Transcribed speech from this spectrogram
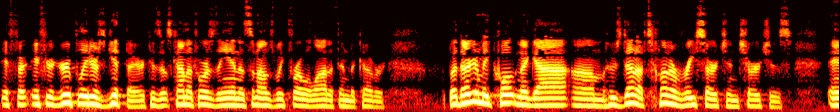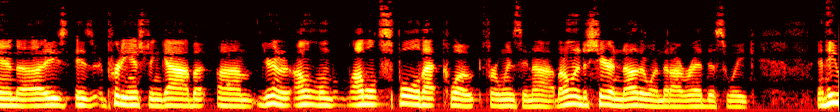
if if your group leaders get there because it's kind of towards the end and sometimes we throw a lot at them to cover. But they're going to be quoting a guy um, who's done a ton of research in churches, and uh, he's, he's, a pretty interesting guy. But um, you're gonna, I won't, I won't spoil that quote for Wednesday night. But I wanted to share another one that I read this week, and he,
